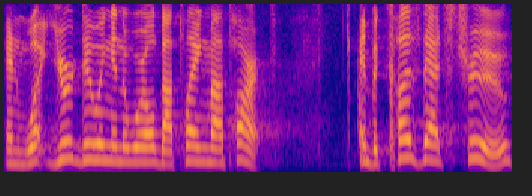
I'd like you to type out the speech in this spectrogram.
and what you're doing in the world by playing my part. And because that's true,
